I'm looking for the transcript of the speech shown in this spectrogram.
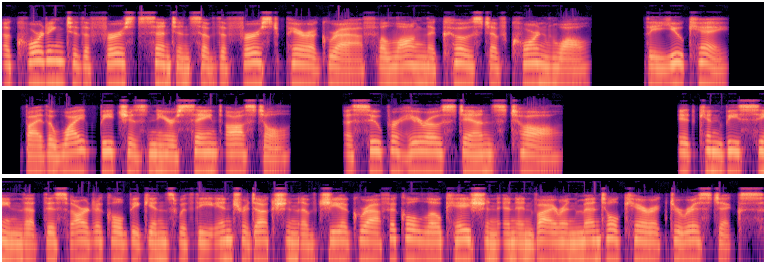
According to the first sentence of the first paragraph along the coast of Cornwall, the UK, by the white beaches near St. Austell, a superhero stands tall. It can be seen that this article begins with the introduction of geographical location and environmental characteristics.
